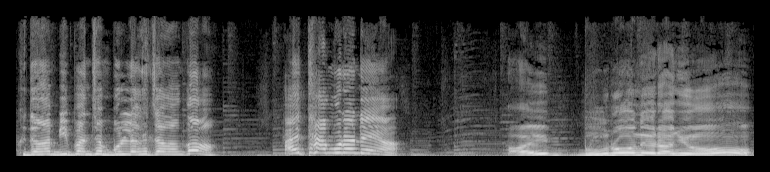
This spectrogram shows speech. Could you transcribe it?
그동안 밑반찬 몰래 가져간 거? 아니 다 물어내요 아이 물어내라뇨.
